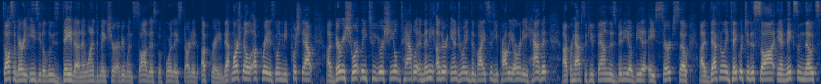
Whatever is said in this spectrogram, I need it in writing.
it's also very easy to lose data. And I wanted to make sure everyone saw this before they started upgrading. That Marshmallow upgrade is going to be pushed out uh, very shortly to your Shield tablet and many other Android devices. You probably already have it, uh, perhaps if you found this video via a search. So uh, definitely take what you just saw and make some notes,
